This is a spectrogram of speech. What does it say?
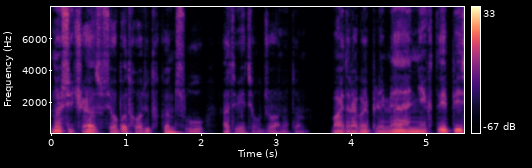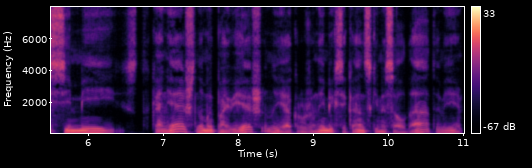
Но сейчас все подходит к концу, — ответил Джонатан. Мой дорогой племянник, ты пессимист. Конечно, мы повешены и окружены мексиканскими солдатами,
